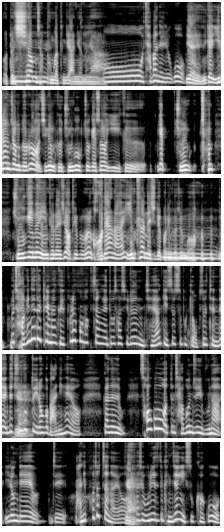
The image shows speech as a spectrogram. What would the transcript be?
어떤 음. 시험 작품 같은 게 아니었느냐. 오, 잡아내려고. 예, 그러니까 이런 정도로 지금 그 중국 쪽에서 이 그 그러니까 중 참 중국에 있는 인터넷이 어떻게 보면 거대한 하나의 인트라넷이 돼버린 거죠, 뭐. 음. 그 자기네들끼리만 그 플랫폼 확장에도 사실은 제약이 있을 수밖에 없을 텐데, 근데 중국도 예. 이런 거 많이 해요. 그러니까는 서구 어떤 자본주의 문화 이런 게 이제 많이 퍼졌잖아요. 예. 사실 우리들도 굉장히 익숙하고,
